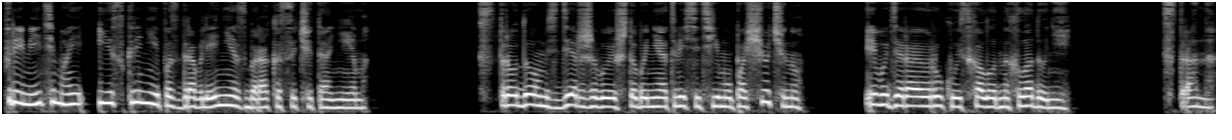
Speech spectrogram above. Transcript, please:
Примите мои искренние поздравления с бракосочетанием. С трудом сдерживаю, чтобы не отвесить ему пощечину, и выдираю руку из холодных ладоней. Странно.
